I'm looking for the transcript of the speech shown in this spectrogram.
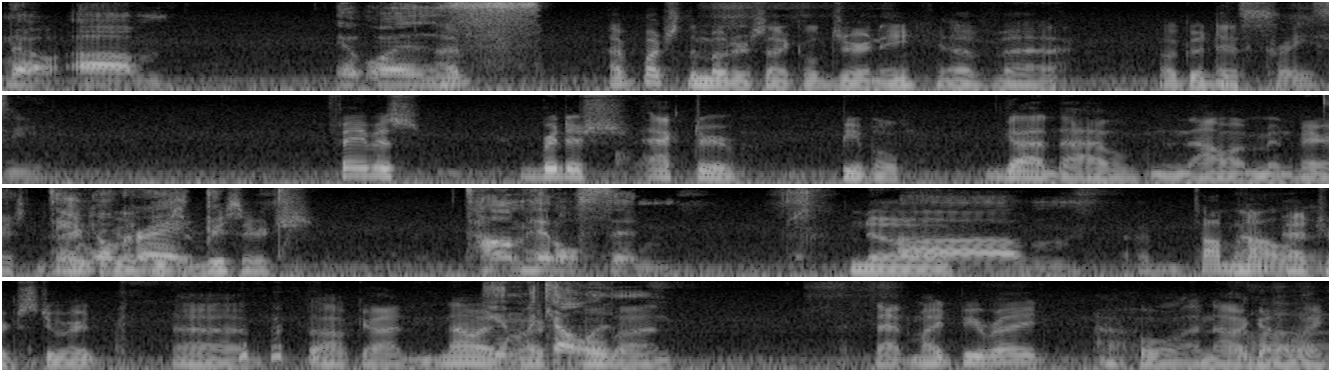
No, um, it was. I've watched the motorcycle journey of, uh, oh It's goodness, crazy. famous British actor people. God, I, now I'm embarrassed. I have Daniel to go do Craig. some research. Tom Hiddleston. No, Um, Tom not Holland. Patrick Stewart. Uh, oh God, now I, Ian like, hold on. That might be right. Oh, hold on, now I gotta like.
